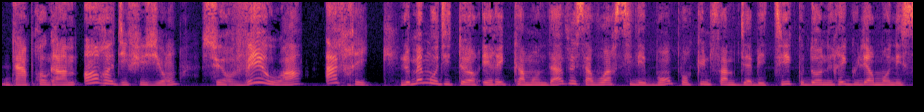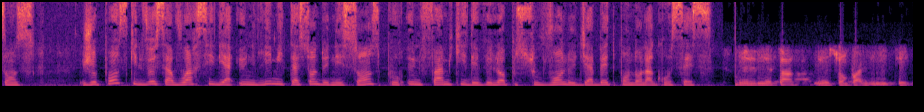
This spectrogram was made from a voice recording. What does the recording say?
d'un programme en rediffusion sur VOA Afrique. Le même auditeur, Eric Kamanda, veut savoir s'il est bon pour qu'une femme diabétique donne régulièrement naissance. Je pense qu'il veut savoir s'il y a une limitation de naissance pour une femme qui développe souvent le diabète pendant la grossesse. Les naissances ne sont pas limitées.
